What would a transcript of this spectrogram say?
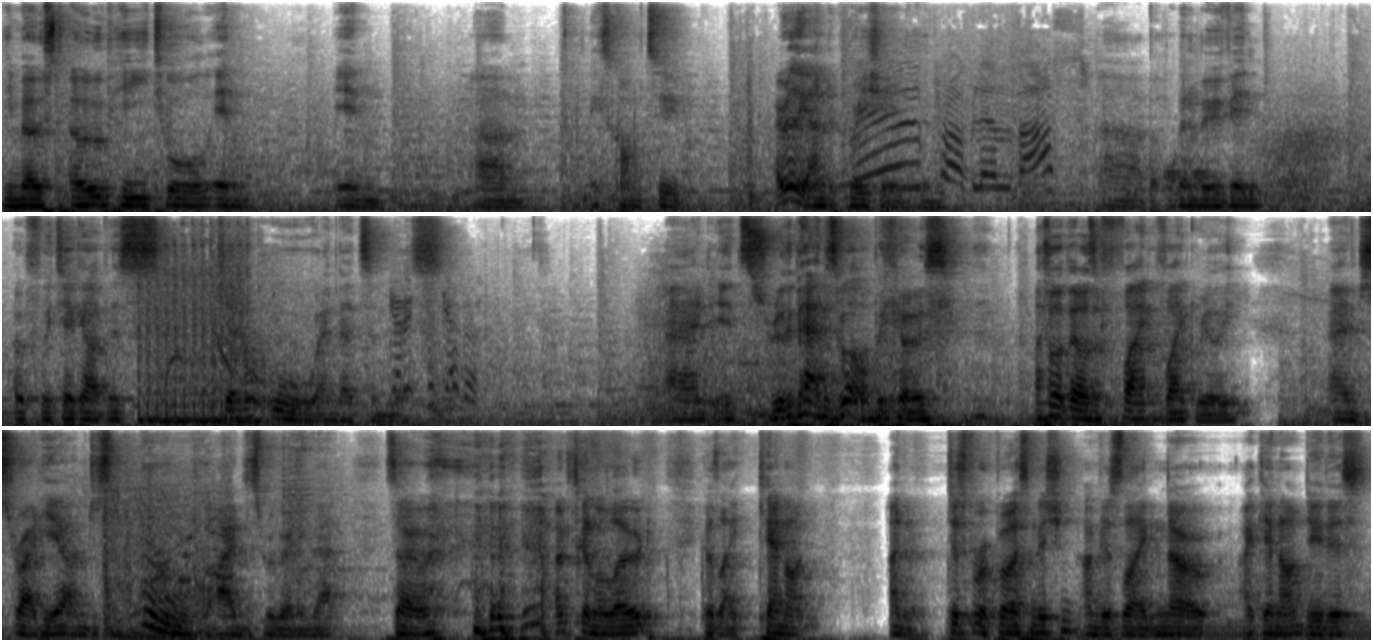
the most OP tool in in um, XCOM 2. I really underappreciated them. Uh, but we're gonna move in. Hopefully take out this general. Ooh, and that's a miss. And it's really bad as well because I thought that was a flank, flank really. And just right here, I'm just, ooh, I'm just regretting that. So I'm just gonna load because I cannot. I don't know. Just for a first mission, I'm just like, no, I cannot do this.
